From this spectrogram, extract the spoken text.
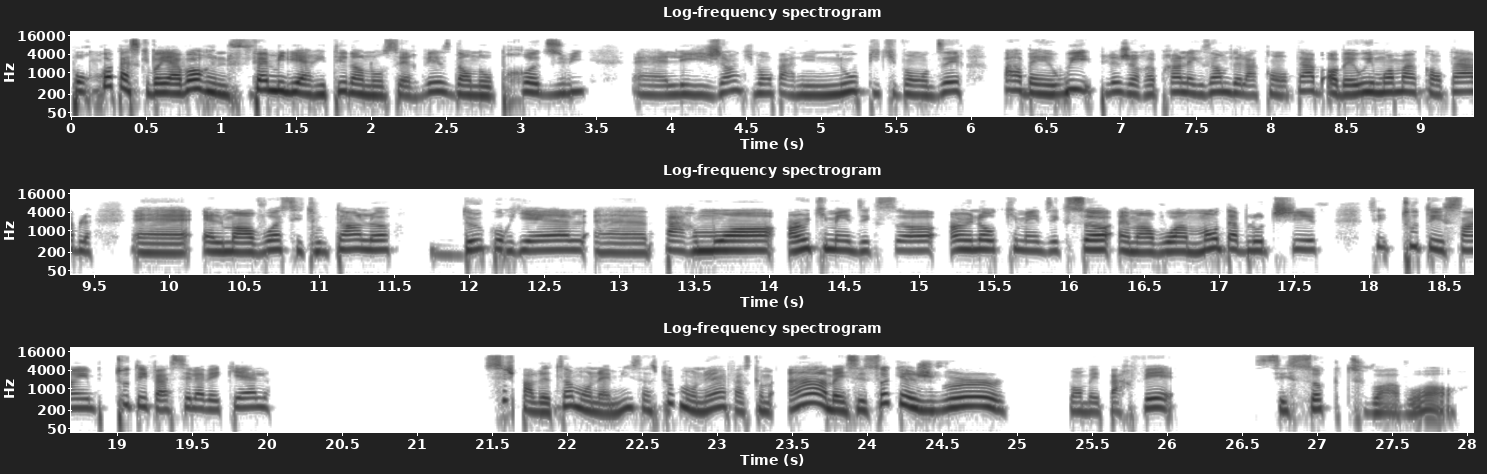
Pourquoi? Parce qu'il va y avoir une familiarité dans nos services, dans nos produits. Euh, les gens qui vont parler de nous puis qui vont dire Ah, ben oui, puis là, je reprends l'exemple de la comptable. Ah, ben oui, moi, ma comptable, euh, elle m'envoie, c'est tout le temps là, deux courriels euh, par mois, un qui m'indique ça, un autre qui m'indique ça. Elle m'envoie mon tableau de chiffres. C'est, tout est simple, tout est facile avec elle. Si je parle de ça à mon ami, ça se peut que mon ami fasse comme Ah, ben c'est ça que je veux. Bon, ben parfait. C'est ça que tu vas avoir.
